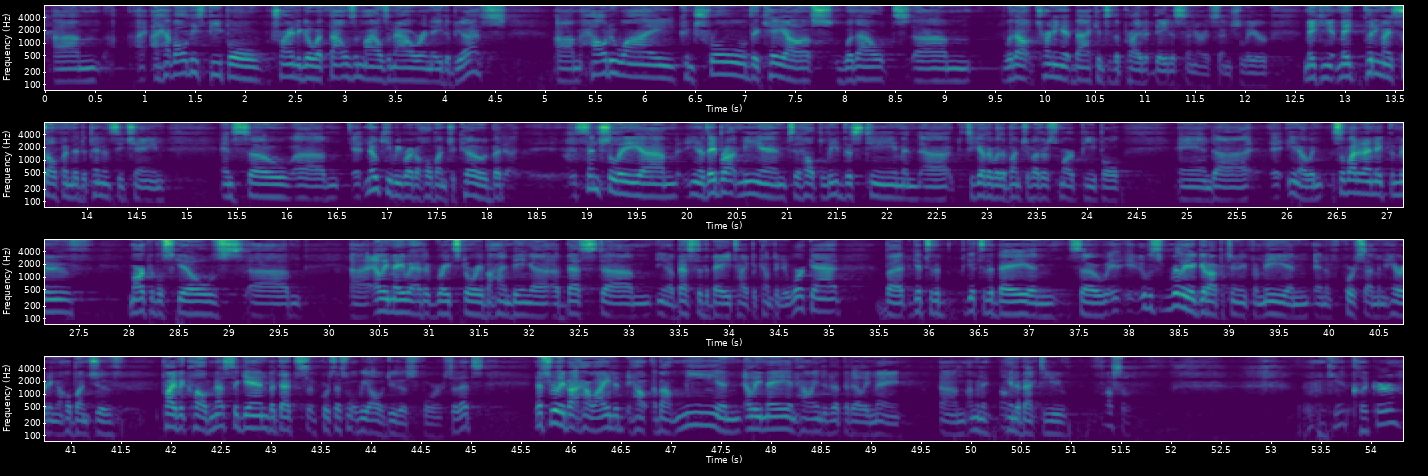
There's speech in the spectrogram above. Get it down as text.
um, I, I, have all these people trying to go a thousand miles an hour in AWS. Um, how do I control the chaos without um, without turning it back into the private data center, essentially, or making it make putting myself in the dependency chain? And so um, at Nokia, we wrote a whole bunch of code, but essentially, um, you know, they brought me in to help lead this team and uh, together with a bunch of other smart people. And uh, you know, and so why did I make the move? Marketable skills. Um, uh, Ellie Mae had a great story behind being a, a best, um, you know, best of the Bay type of company to work at. but get to the get to the Bay, and so it, it was really a good opportunity for me. And, and of course, I'm inheriting a whole bunch of private cloud mess again, but that's of course that's what we all do this for. So that's that's really about how I ended how about me and Ellie Mae and how I ended up at Ellie Mae. Um, I'm going to hand it back to you. Awesome. You. Clicker,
